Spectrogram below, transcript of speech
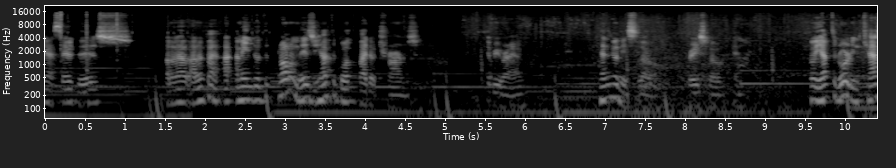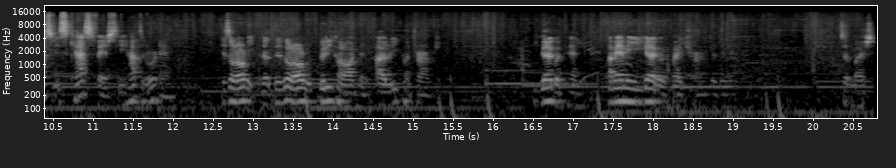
yeah, sell this. I don't have. I don't. If I, I mean, the, the problem is you have to both buy the charms every round. Ten's gonna be slow, very slow. And, no, you have to roll in cast. It's cast fest. You have to roll them. There's a lot. Of, there's a lot of good econ augment. Uh, econ charms. You gotta go ten. I mean, I mean, you gotta go five charms. to do it. It's must.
